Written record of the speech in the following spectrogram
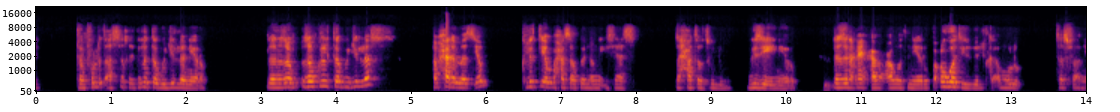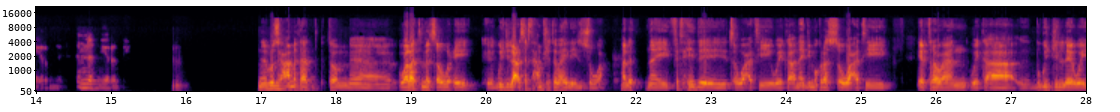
እቶም ፍሉጣት ክልተ ጉጅለ ነይሮም እዞም ክልተ ጉጅለስ ኣብ ሓደ መፂኦም ክልቲኦም ብሓሳብ ኮይኖም ንኢሳያስ ዝሓተትሉ ግዜ እዩ ነይሩ ለዚ ንዓይ ዓብ ዓወት ነይሩ ክዕወት እዩ ዝብል ከዓ ሙሉእ ተስፋ እምነት ነይሩኒ ንብዙሕ ዓመታት እቶም ዋላት መፀውዒ ጉጅለ 15 ተባሂሉ እዩ ዝፅዋዕ ማለት ናይ ፍትሒ ፀዋዕቲ ወይ ከዓ ናይ ዲሞክራሲ ፀዋዕቲ ኤርትራውያን ወይ ከዓ ብጉጅለ ወይ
